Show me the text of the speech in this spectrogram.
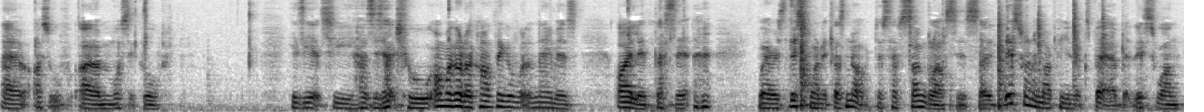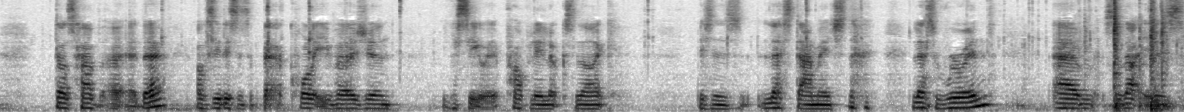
uh, sort of, um, what's it called? His, he actually has his actual, oh my god, I can't think of what the name is. Eyelid, that's it. Whereas this one, it does not, just have sunglasses. So this one, in my opinion, looks better, but this one does have uh, there. Obviously, this is a better quality version. You can see what it properly looks like. This is less damaged, less ruined. Um, so that is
